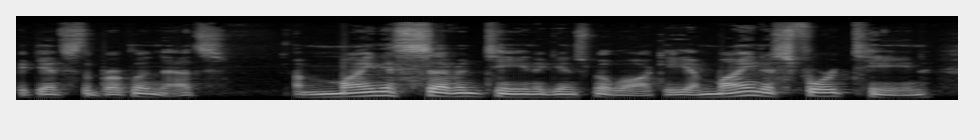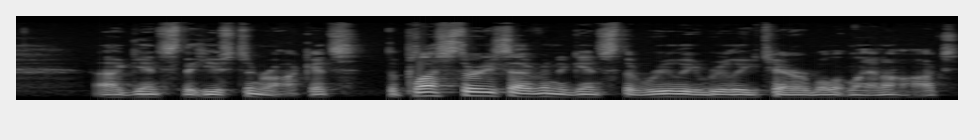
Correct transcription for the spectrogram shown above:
against the Brooklyn Nets. A minus 17 against Milwaukee. A minus 14 against the Houston Rockets. The plus 37 against the really, really terrible Atlanta Hawks.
